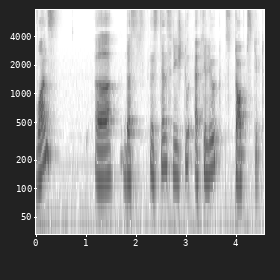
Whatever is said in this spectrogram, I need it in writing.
once uh, the instance reach to absolute stopped state.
